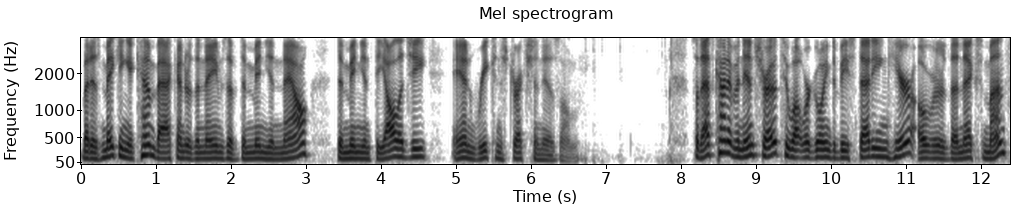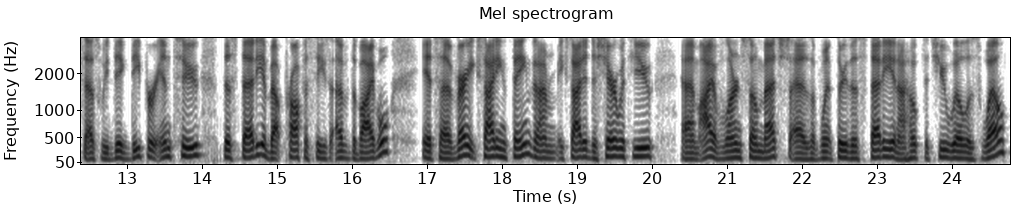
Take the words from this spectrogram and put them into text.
but is making a comeback under the names of Dominion Now, Dominion Theology, and Reconstructionism. So that's kind of an intro to what we're going to be studying here over the next months as we dig deeper into the study about prophecies of the Bible. It's a very exciting thing that I'm excited to share with you. Um, I have learned so much as I've went through this study, and I hope that you will as well.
